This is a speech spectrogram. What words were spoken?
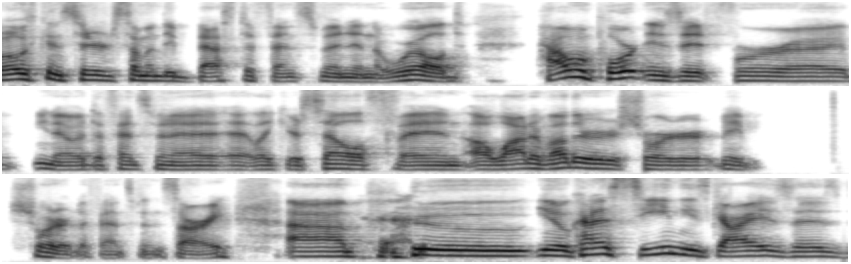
both considered some of the best defensemen in the world. How important is it for uh, you know a defenseman uh, like yourself and a lot of other shorter, maybe shorter defensemen, sorry, um, who you know kind of seeing these guys as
